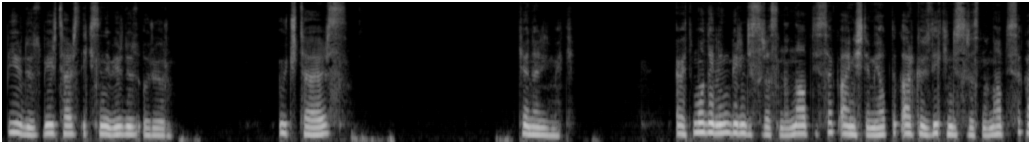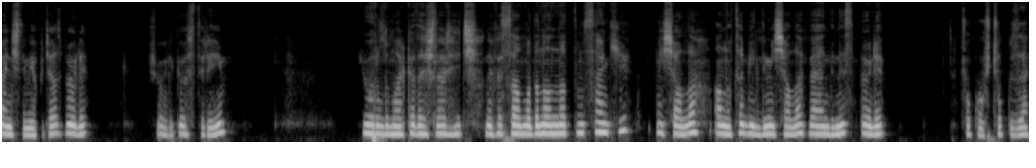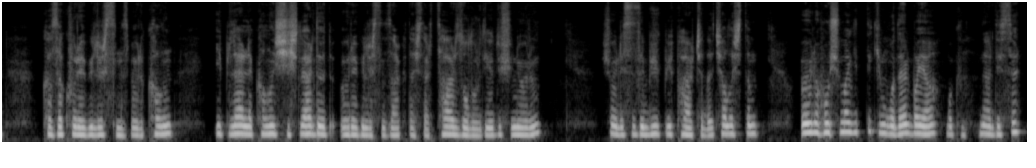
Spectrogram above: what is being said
bir düz bir ters ikisini bir düz örüyorum 3 ters kenar ilmek Evet modelin birinci sırasında ne yaptıysak aynı işlemi yaptık. Arka yüzde ikinci sırasında ne yaptıysak aynı işlemi yapacağız. Böyle şöyle göstereyim. Yoruldum arkadaşlar hiç nefes almadan anlattım sanki. İnşallah anlatabildim. İnşallah beğendiniz. Böyle çok hoş çok güzel kazak örebilirsiniz. Böyle kalın iplerle kalın şişler de örebilirsiniz arkadaşlar. Tarz olur diye düşünüyorum. Şöyle size büyük bir parçada çalıştım öyle hoşuma gitti ki model baya bakın neredeyse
